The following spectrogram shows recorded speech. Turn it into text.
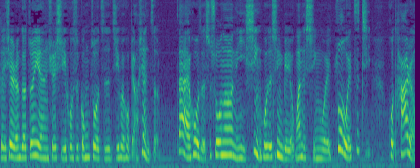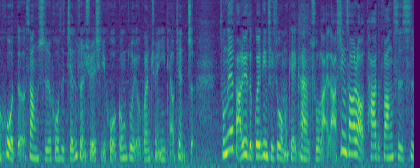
的一些人格尊严、学习或是工作之机会或表现者。再来，或者是说呢，你以性或是性别有关的行为，作为自己或他人获得、丧失或是减损学习或工作有关权益条件者。从这些法律的规定，其实我们可以看得出来啦，性骚扰它的方式是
